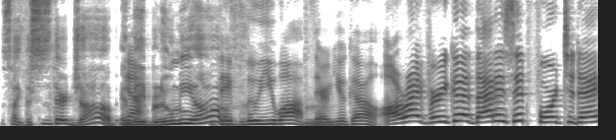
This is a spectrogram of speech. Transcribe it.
It's like this is their job and Yeah. they blew me off. they blew you off. There Mm. you go. All right, very good. That is it for today.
